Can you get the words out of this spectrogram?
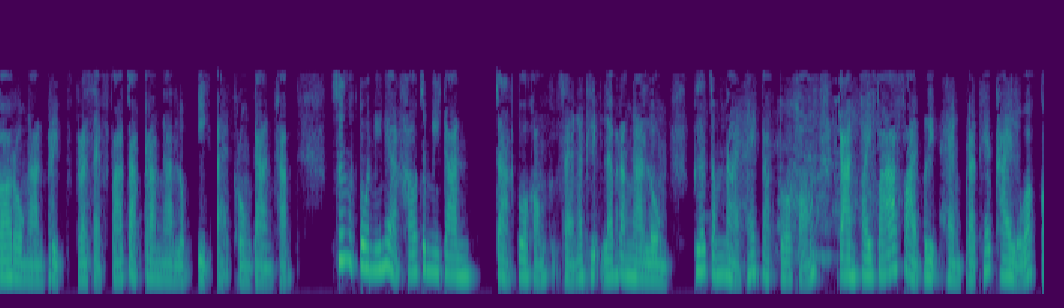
ก็โรงงานผลิตกระแสไฟฟ้าจากพลังงานลมอีก 8 โครงการครับ ซึ่งตัวนี้เนี่ยเขาจะมีการจากตัวของแสงอาทิตย์และพลังงานลม เพื่อจำหน่ายให้กับตัวของการไฟฟ้าฝ่ายผลิตแห่งประเทศไทย หรือว่าก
